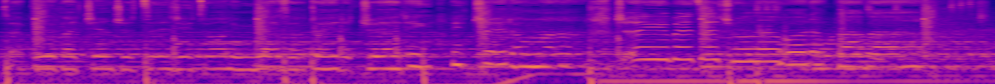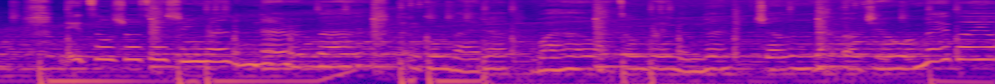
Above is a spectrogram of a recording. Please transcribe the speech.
再不怕坚持自己做你没做对的决定。你知道吗？这一辈子除了我的爸爸，你曾说最信任的男人吧。但空白的娃娃总会慢慢长大。抱歉，我没法用。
